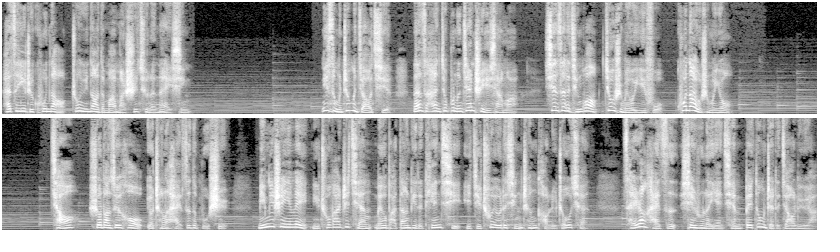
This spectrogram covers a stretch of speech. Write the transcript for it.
孩子一直哭闹，终于闹得妈妈失去了耐心。你怎么这么娇气？男子汉就不能坚持一下吗？现在的情况就是没有衣服，哭闹有什么用？瞧，说到最后又成了孩子的不是。明明是因为你出发之前没有把当地的天气以及出游的行程考虑周全，才让孩子陷入了眼前被冻着的焦虑啊！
